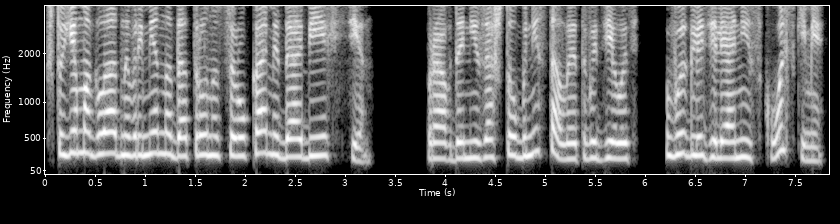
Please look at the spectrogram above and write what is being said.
что я могла одновременно дотронуться руками до обеих стен. Правда, ни за что бы не стала этого делать, выглядели они скользкими,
